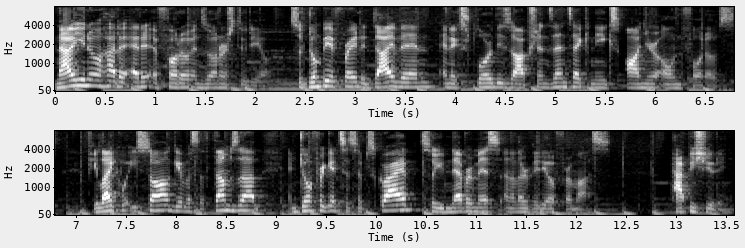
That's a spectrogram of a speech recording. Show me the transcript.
Now you know how to edit a photo in Zoner Studio, so don't be afraid to dive in and explore these options and techniques on your own photos. If you like what you saw, give us a thumbs up and don't forget to subscribe so you never miss another video from us. Happy shooting!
